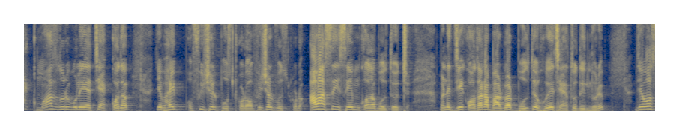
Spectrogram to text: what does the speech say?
এক মাস ধরে বলে যাচ্ছি এক কথা, যে ভাই অফিসিয়াল পোস্ট করো অফিসিয়াল পোস্ট করো, আবার সেই সেম কথা বলতে হচ্ছে। মানে যে কথাটা বারবার বলতে হয়েছে এতদিন ধরে, যে বস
